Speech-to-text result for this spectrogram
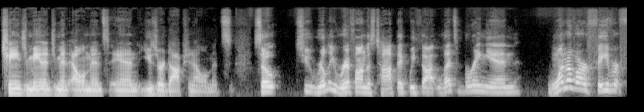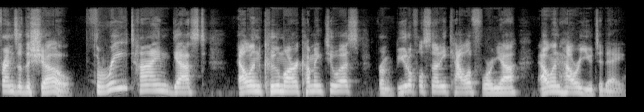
change management elements and user adoption elements. So, to really riff on this topic, we thought let's bring in one of our favorite friends of the show, three time guest Ellen Kumar coming to us from beautiful sunny California. Ellen, how are you today?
